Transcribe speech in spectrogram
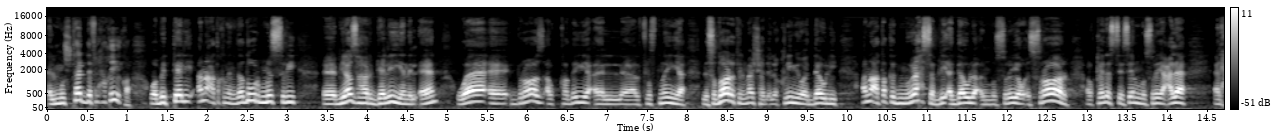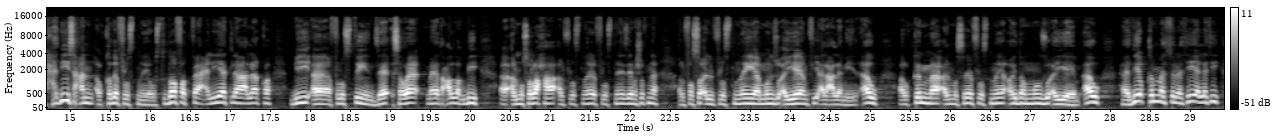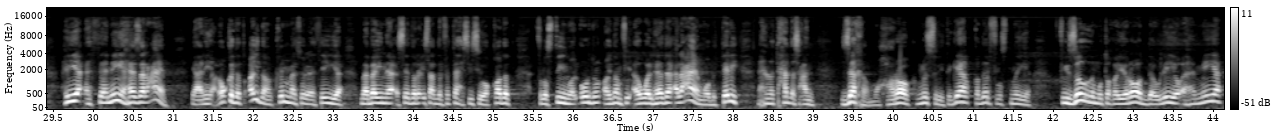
المشتد في الحقيقة. وبالتالي أنا أعتقد إن ده دور مصري بيظهر جليا الآن وإبراز القضية الفلسطينية لصدارة المشهد الإقليمي والدولي أنا أعتقد إنه يحسب للدولة المصرية وإصرار القيادة السياسية المصرية على الحديث عن القضية الفلسطينية واستضافة فعاليات لها علاقة بفلسطين سواء ما يتعلق بالمصالحة الفلسطينية الفلسطينية زي ما شفنا الفصائل الفلسطينية منذ أيام في العالمين أو القمة المصرية الفلسطينية أيضا منذ أيام أو هذه القمة الثلاثية التي هي الثانية هذا العام. يعني عقدت أيضا قمة ثلاثية ما بين السيد الرئيس عبد الفتاح السيسي وقادة فلسطين والأردن أيضا في أول هذا العام. وبالتالي نحن نتحدث عن زخم وحراك مصري تجاه القضية الفلسطينية في ظل متغيرات دولية وأهمية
